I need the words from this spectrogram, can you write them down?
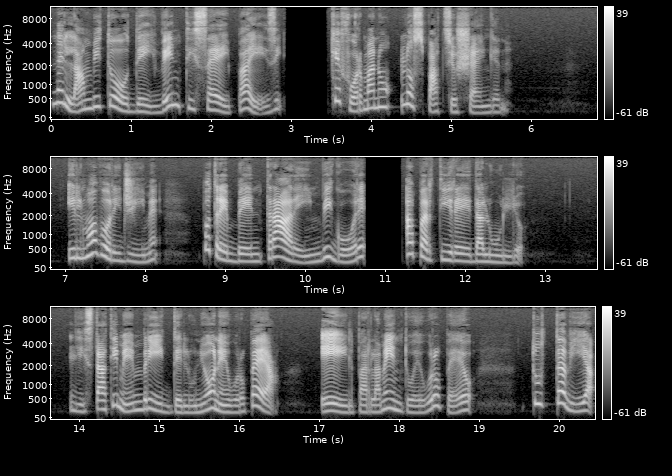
nell'ambito dei 26 paesi che formano lo spazio Schengen. Il nuovo regime potrebbe entrare in vigore a partire da luglio. Gli Stati membri dell'Unione Europea e il Parlamento europeo, tuttavia,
